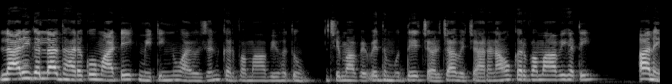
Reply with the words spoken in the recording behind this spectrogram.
લારી ગલ્લા ધારકો માટે એક મીટિંગનું આયોજન કરવામાં આવ્યું હતું, જેમાં વિવિધ મુદ્દે ચર્ચા વિચારણાઓ કરવામાં આવી હતી અને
